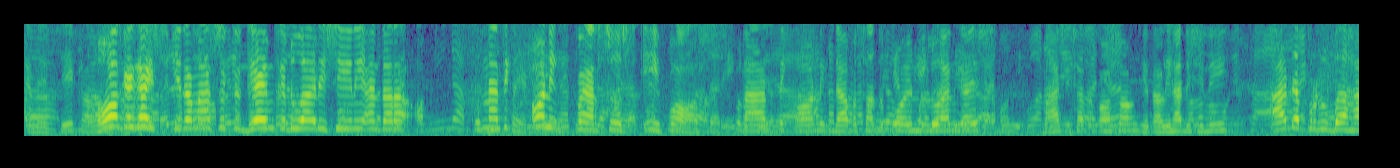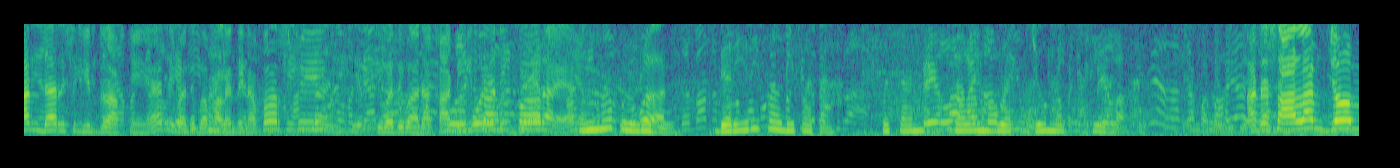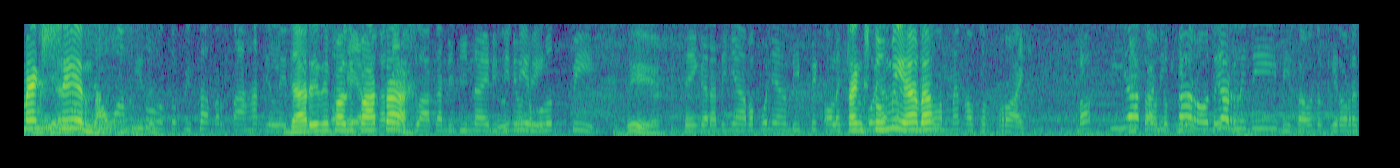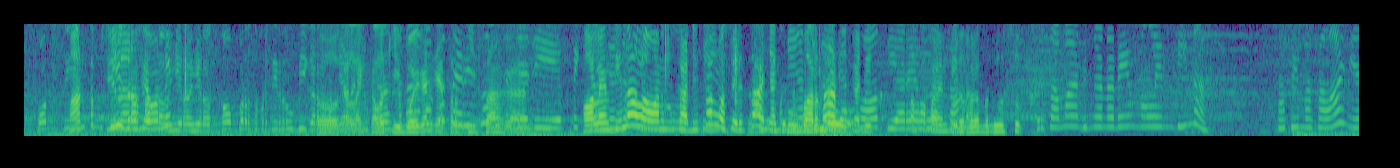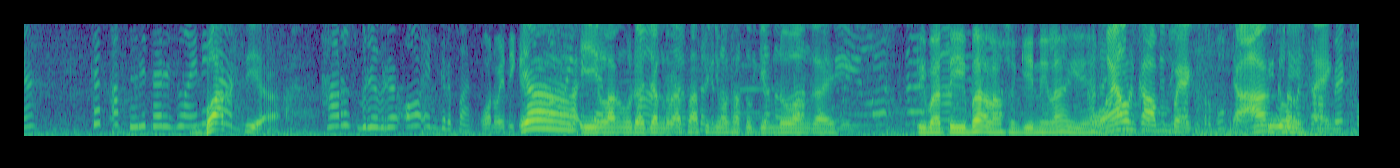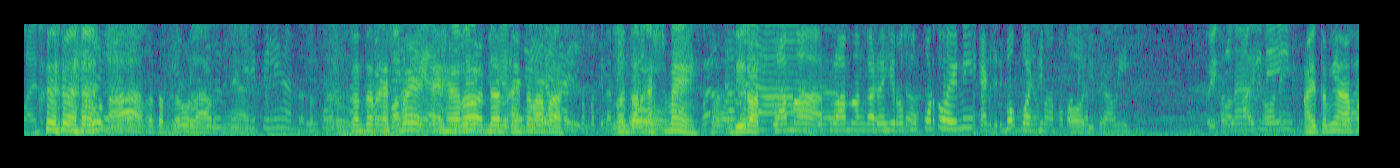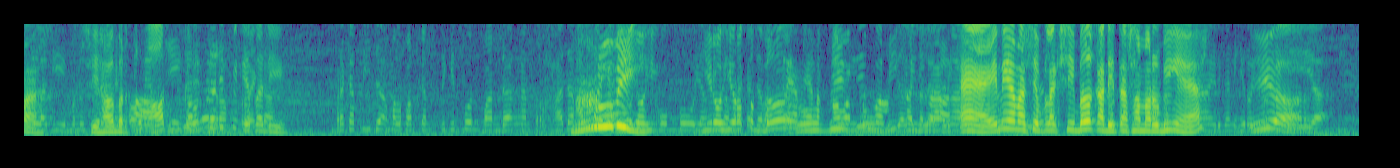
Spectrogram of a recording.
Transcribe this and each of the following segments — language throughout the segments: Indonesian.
MSC kalau Oke guys, kita masuk ke game kedua di sini antara Fnatic Onyx versus EVOS. Fnatic Onyx dapat satu poin duluan guys. Masih satu kosong. Kita lihat di sini ada perubahan dari segi draftnya ya. Tiba-tiba Valentina first pick, tiba-tiba ada Kadita di first. 50 ribu dari rival di Fatah. Pesan salam buat Joe Maxil. Ada salam Joe Maxin bisa bertahan di lane. dari rival di Fatah. akan didinai di sini untuk Lutfi Iya. sehingga nantinya apa pun yang di pick oleh Thanks Killboy to me ya, Bang. elemen of surprise Baktia, bisa untuk hero Roger. stability bisa untuk hero responsif Mantep sih draft yang atau hero-hero stopper seperti Ruby karena Tuh, masih ada kalau juga kalau Kiboy kan kayak terpisah kan. Valentina lawan Kadita nggak usah ditanya. Di area Apa. Valentina? Bener-bener menusuk. bersama dengan adanya Valentina. Tapi masalahnya set up dari Tarisla ini Bucks kan ya. Harus benar-benar all in ke depan. one way ticket Ya, hilang udah Jungle Assassin cuma satu game doang, guys. Tiba-tiba langsung gini lagi ya. Welcome back. Jungle tank. Tetap seru lah, tetap seru lah harusnya. jadi pilihan sih. Tetap seru. Counter Esme, eh hero dan item apa? Counter Esme, di rot. Selama selama nggak ada hero support, wah ini Xbox wajib. Oh, di sekali ini. Itemnya apa? Si Halbert. Kalau udah di pick ya tadi. Mereka tidak melepaskan sedikit pun pandangan terhadap Ruby! Hero-hero tebel yang enak Ruby lawan Ruby. Eh, ini yang masih fleksibel Kadita sama Rubinya ya. hero Iya.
